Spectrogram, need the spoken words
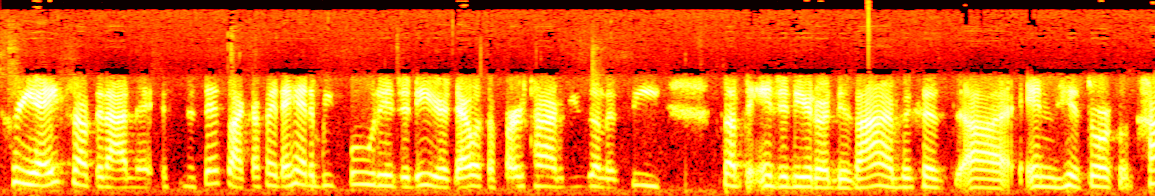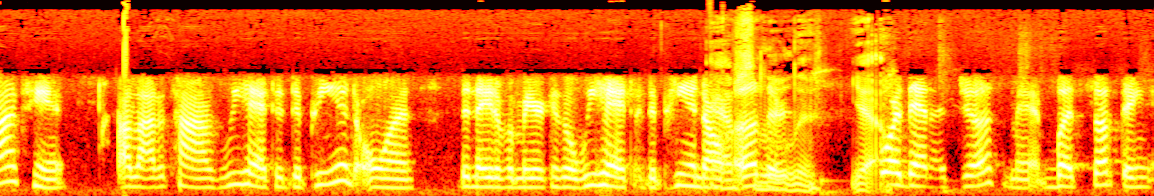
create something out of it. The like I say, they had to be food engineers. That was the first time you're going to see something engineered or designed because uh, in historical content, a lot of times we had to depend on the Native Americans or we had to depend on Absolutely. others Yeah. for that adjustment. But something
